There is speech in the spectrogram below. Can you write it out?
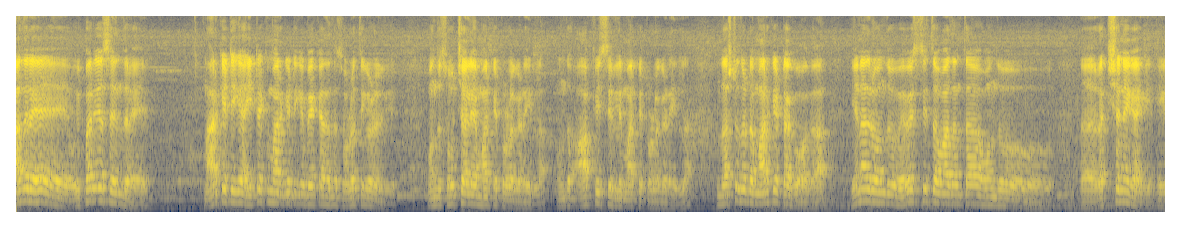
ಆದರೆ ವಿಪರ್ಯಾಸ ಎಂದರೆ ಮಾರ್ಕೆಟಿಗೆ, ಹೈಟೆಕ್ ಮಾರ್ಕೆಟಿಗೆ ಬೇಕಾದಂಥ ಸವಲತ್ತುಗಳಿರಲಿ. ಒಂದು ಶೌಚಾಲಯ ಮಾರ್ಕೆಟ್ ಒಳಗಡೆ ಇಲ್ಲ, ಒಂದು ಆಫೀಸ್ ಇರಲಿ ಮಾರ್ಕೆಟ್ ಒಳಗಡೆ ಇಲ್ಲ. ಒಂದು ಅಷ್ಟು ದೊಡ್ಡ ಮಾರ್ಕೆಟ್ ಆಗುವಾಗ ಏನಾದರೂ ಒಂದು ವ್ಯವಸ್ಥಿತವಾದಂಥ ಒಂದು ರಕ್ಷಣೆಗಾಗಿ. ಈಗ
